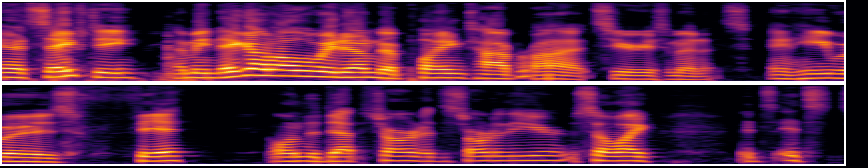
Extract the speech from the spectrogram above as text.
at safety, I mean, they got all the way down to playing Ty Bryant serious minutes, and he was fifth on the depth chart at the start of the year. So like, it's it's.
